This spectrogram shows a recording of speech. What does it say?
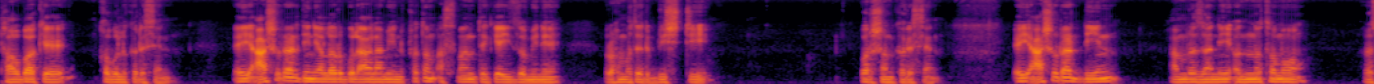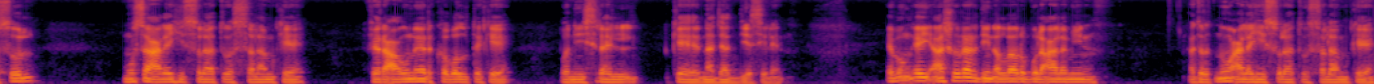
থাওবাকে কবুল করেছেন। এই আশুরার দিনে আল্লাহ রবুল আলমিন প্রথম আসমান থেকে এই জমিনে রহমতের বৃষ্টি বর্ষণ করেছেন। এই আশুরার দিন আমরা জানি অন্যতম রসুল। মুসা আলহি সালাতামকে ফেরাউনের কবল থেকে বনি ইসরায়েলকে নাজাদ দিয়েছিলেন। এবং এই আশুরার দিন আল্লাহ রবুল আলমিন হজরত নু আলহি সালাতামকে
